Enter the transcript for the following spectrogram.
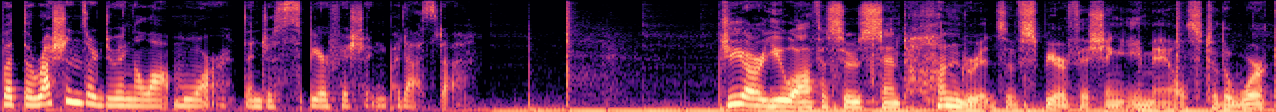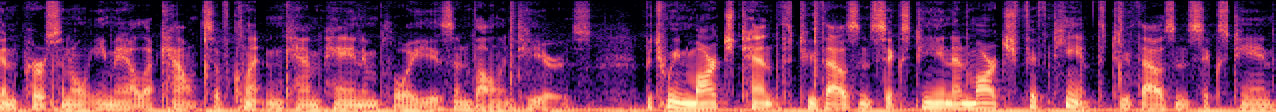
But the Russians are doing a lot more than just spearphishing Podesta. GRU officers sent hundreds of spearphishing emails to the work and personal email accounts of Clinton campaign employees and volunteers. Between March 10, 2016 and March 15, 2016,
